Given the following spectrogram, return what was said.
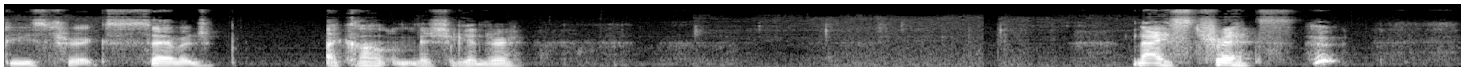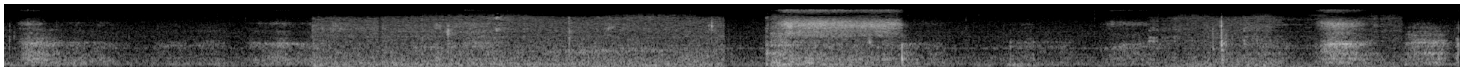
These tricks, savage I call him a Michigander. Nice tricks.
